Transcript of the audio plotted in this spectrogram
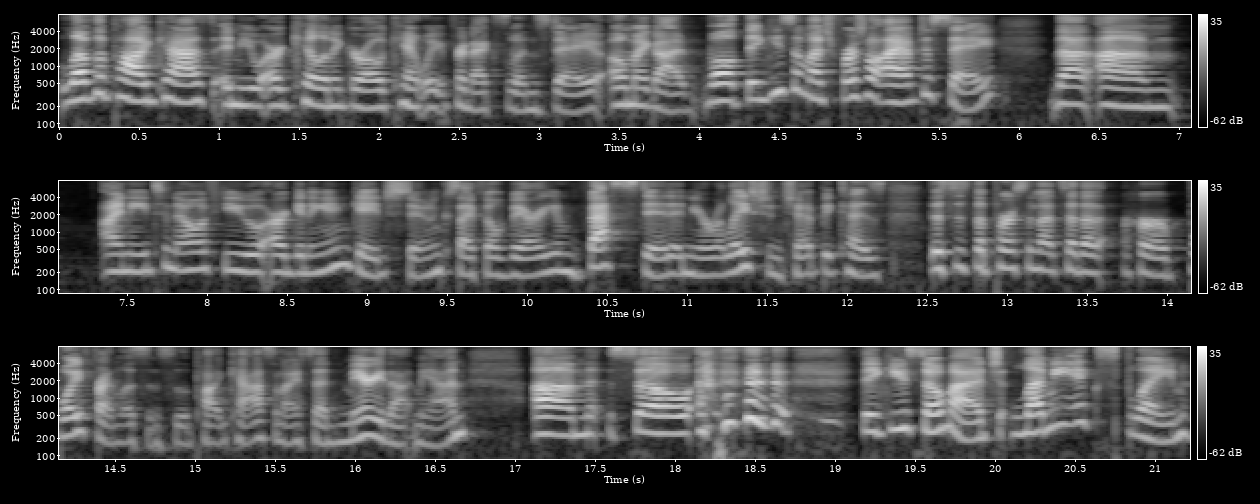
Love the podcast, and you are killing a girl. Can't wait for next Wednesday. Oh my God. Well, thank you so much. First of all, I have to say that um, I need to know if you are getting engaged soon because I feel very invested in your relationship because this is the person that said that her boyfriend listens to the podcast and I said marry that man. Um so thank you so much. Let me explain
